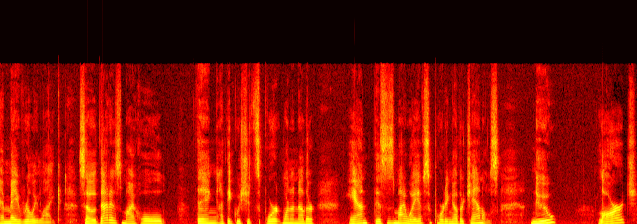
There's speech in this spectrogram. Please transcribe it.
and may really like. So that is my whole thing. I think we should support one another. And this is my way of supporting other channels new, large,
